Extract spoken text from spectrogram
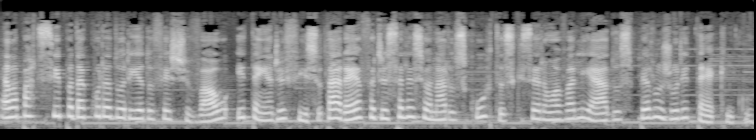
ela participa da curadoria do festival e tem a difícil tarefa de selecionar os curtas que serão avaliados pelo júri técnico.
